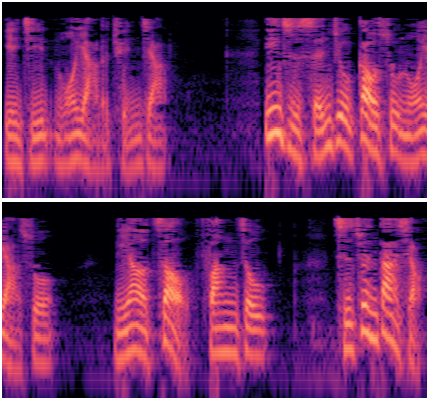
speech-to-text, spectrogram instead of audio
以及挪亚的全家。因此，神就告诉挪亚说：“你要造方舟，尺寸大小，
